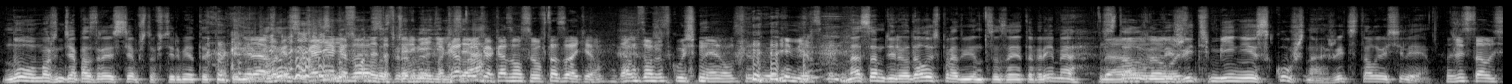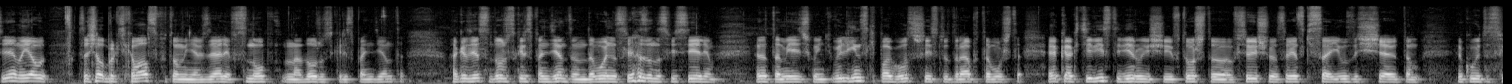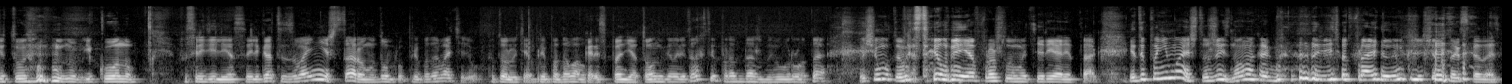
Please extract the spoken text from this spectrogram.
Ну, можно тебя поздравить с тем, что в тюрьме ты так и не Да, оказался. пока не оказался в тюрьме Пока только оказывался в автозаке. Там тоже скучно, я вам скажу, и мерзко. На самом деле удалось продвинуться за это время. Да, Стало ли жить менее скучно, жить стало веселее. Жизнь стала веселее, но я сначала практиковался, потом меня взяли в СНОП на должность корреспондента. А, как известно, должность корреспондента она довольно связана с весельем. Когда там едешь какой-нибудь в Ильинский погост в 6 утра, потому что экоактивисты, верующие в то, что все еще Советский Союз защищают там какую-то святую ну, икону посреди леса. Или когда ты звонишь старому доброму преподавателю, который у тебя преподавал корреспондент, он говорит, ах ты продажный урод, а почему ты выставил меня в прошлом материале так? И ты понимаешь, что жизнь, ну, она как бы идет правильным ключом, так сказать.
